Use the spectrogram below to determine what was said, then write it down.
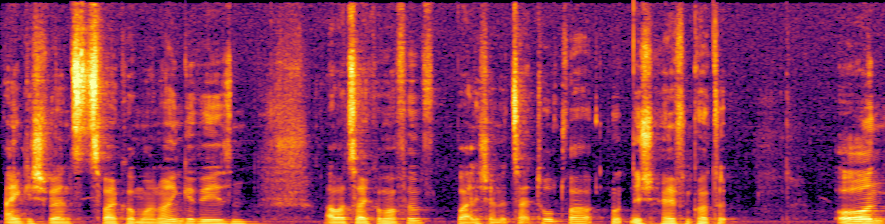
Eigentlich wären es 2,9 gewesen. Aber 2,5, weil ich eine Zeit tot war und nicht helfen konnte. Und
